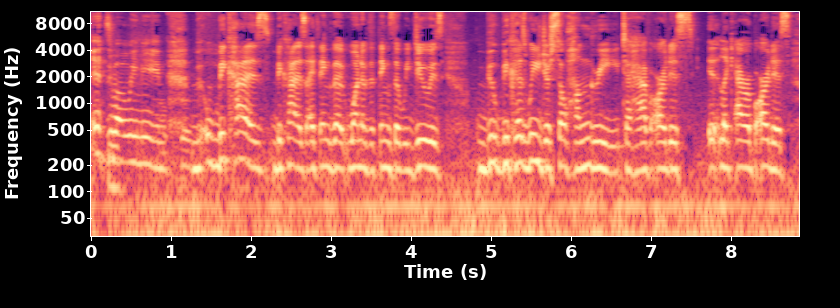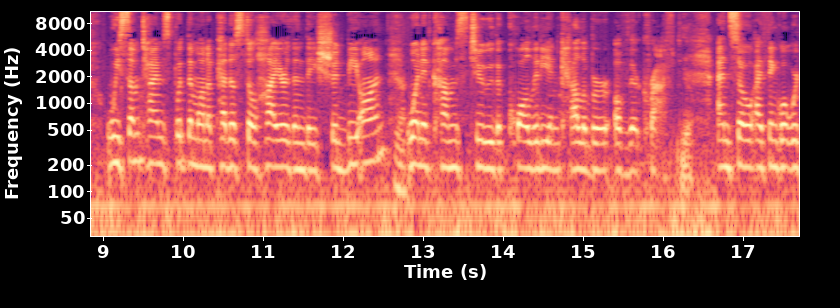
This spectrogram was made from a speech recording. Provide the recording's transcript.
is what we need B- because because I think that one of the things that we do is b- because we're just so hungry to have artists eh, like Arab artists, we sometimes put them on a pedestal higher than they should be on Yeah. when it comes to the quality and caliber of their craft. And so I think what we're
